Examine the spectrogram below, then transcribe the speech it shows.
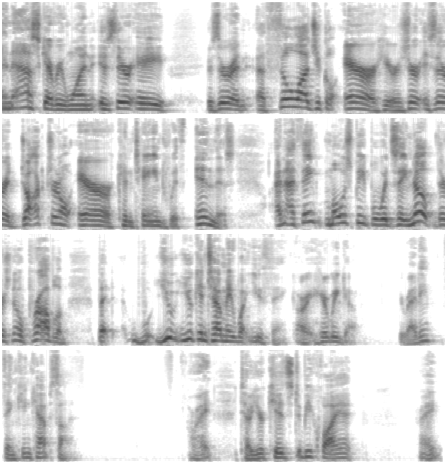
and ask everyone, is there a, is there an, a theological error here? Is there, is there a doctrinal error contained within this? And I think most people would say, nope, there's no problem. But you, you can tell me what you think. All right, here we go. You ready? Thinking caps on. All right. Tell your kids to be quiet. Right.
